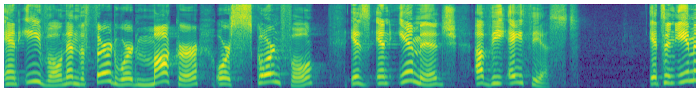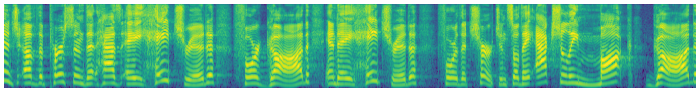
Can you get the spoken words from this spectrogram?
and evil. And then the third word, mocker or scornful, is an image of the atheist. It's an image of the person that has a hatred for God and a hatred for the church. And so they actually mock God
